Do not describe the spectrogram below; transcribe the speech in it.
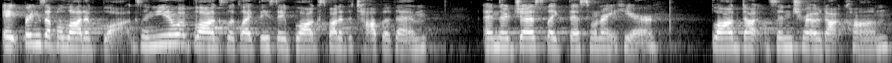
it brings up a lot of blogs. And you know what blogs look like? They say blogspot at the top of them, and they're just like this one right here, blog.zentro.com.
